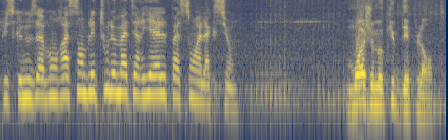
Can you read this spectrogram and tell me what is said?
Puisque nous avons rassemblé tout le matériel, passons à l'action. Moi, je m'occupe des plantes.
